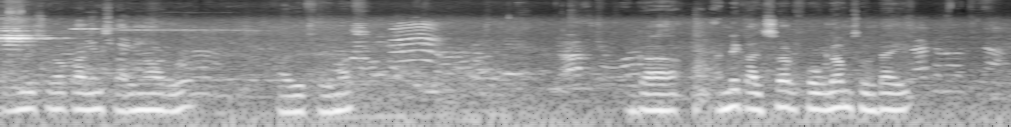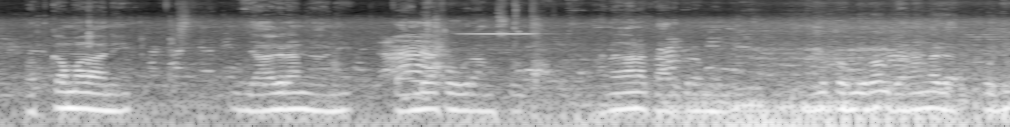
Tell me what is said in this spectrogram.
కామేశ్వర కాలనీ సర్నార్లో అది ఫేమస్. ఇంకా అన్ని కల్చరల్ ప్రోగ్రామ్స్ ఉంటాయి. బతుకమ్మ కానీ జాగరణ కానీ పాండ్యా ప్రోగ్రామ్స్ అనగాన కార్యక్రమం రెండు తొమ్మిది రోజులు ఘనంగా జరుపుకొని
